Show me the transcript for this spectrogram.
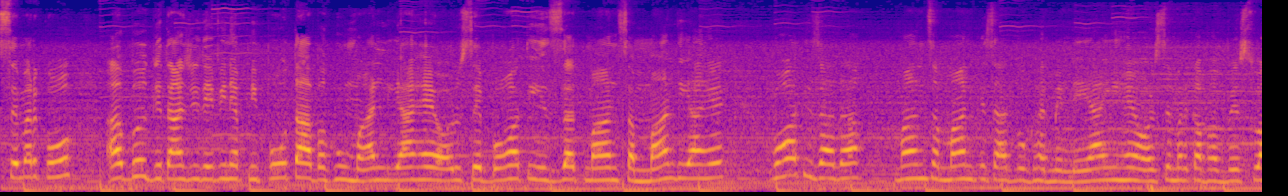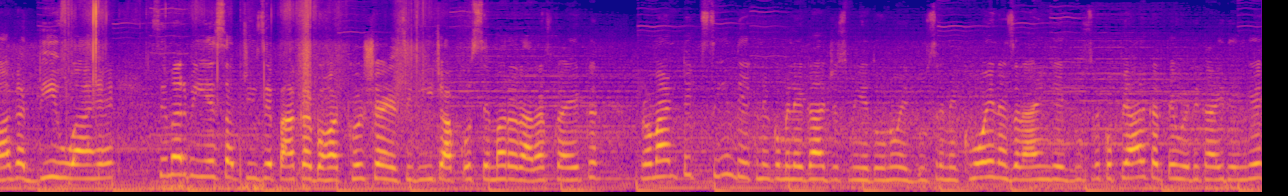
सिमर को अब गीतांजलि देवी ने अपनी पोता बहू मान लिया है और उसे बहुत ही इज़्ज़त, मान सम्मान दिया है। बहुत ही ज़्यादा मान सम्मान के साथ वो घर में ले आई हैं और सिमर का भव्य स्वागत भी हुआ है। सिमर भी ये सब चीज़ें पाकर बहुत खुश है। इसी बीच आपको सिमर और आरफ का एक रोमांटिक सीन देखने को मिलेगा, जिसमें ये दोनों एक दूसरे में खोए नज़र आएँगे, एक दूसरे को प्यार करते हुए दिखाई देंगे।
